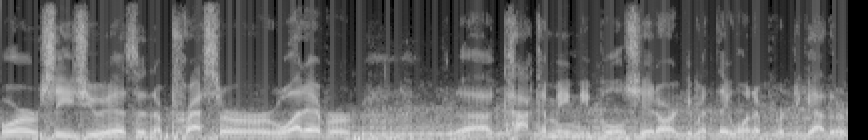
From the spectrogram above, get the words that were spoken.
or sees you as an oppressor or whatever uh, cockamamie bullshit argument they want to put together.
